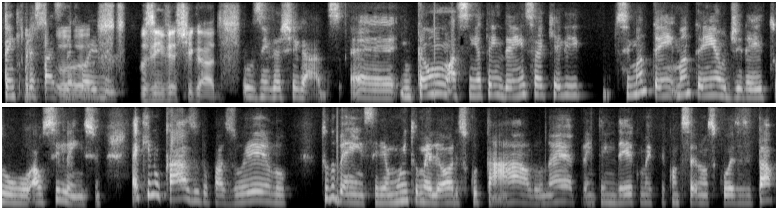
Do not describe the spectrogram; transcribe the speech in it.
tem que prestar os, esse depoimento. Os investigados. Os investigados. É, então, assim, a tendência é que ele se mantenha, mantenha o direito ao silêncio. É que no caso do Pazuello, tudo bem, seria muito melhor escutá-lo, né, para entender como é que aconteceram as coisas e tal.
